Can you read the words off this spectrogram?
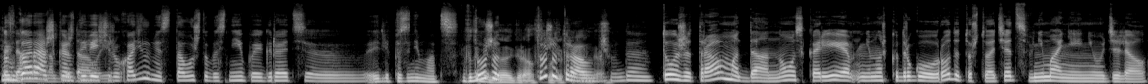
Ну, в гараж каждый вечер уходил вместо того, чтобы с ней поиграть э, или позаниматься. В тоже домино играл. тоже травма, да. почему, да. Тоже травма, да, но скорее немножко другого рода, то, что отец внимания не уделял.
